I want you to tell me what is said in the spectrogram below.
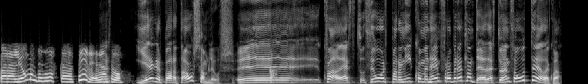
Bara ljómandi þekkaði fyrir en þú Ég er bara dásamlegur. Uh, hvað, ert, þú ert bara nýkomin heim frá Breitlandi eða ertu ennþá úti eða hvað?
